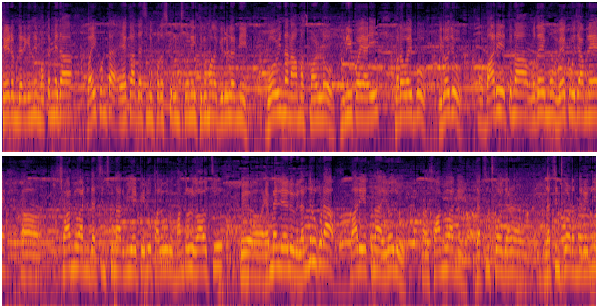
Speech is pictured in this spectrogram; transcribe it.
చేయడం జరిగింది. మొత్తం మీద వైకుంఠ ఏకాదశిని పురస్కరించుకొని తిరుమల గిరులన్నీ గోవిందనామ స్మరణలో మునిగిపోయాయి. మరోవైపు ఈరోజు భారీ ఎత్తున ఉదయం వేకువజామునే స్వామివారిని దర్శించుకున్నారు వీఐపీలు పలువురు మంత్రులు కావచ్చు ఎమ్మెల్యేలు వీళ్ళందరూ కూడా భారీ ఎత్తున ఈరోజు స్వామివారిని దర్శించుకో దర్శించుకోవడం జరిగింది.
